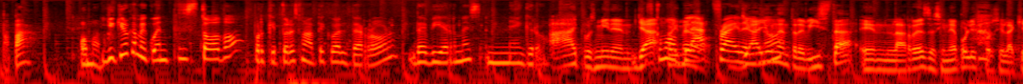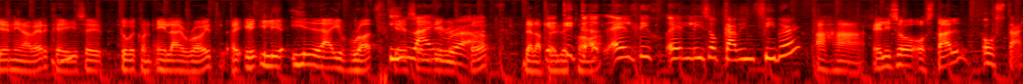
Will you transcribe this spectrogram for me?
Papá o Mamá. Yo quiero que me cuentes todo, porque tú eres fanático del terror, de Viernes Negro. Ay, pues miren, ya Es como primero, Black Friday, ya hay ¿no? una entrevista en las redes de Cinépolis por si la quieren ir a ver que hice tuve con Eli Roth, eh, Eli, Eli Roth, que es el director Roth. De la Que- que- película. él, dijo- él hizo Cabin Fever, Ajá, él hizo Hostal. Hostal.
